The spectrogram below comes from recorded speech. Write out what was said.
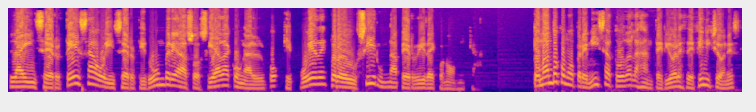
la incerteza o incertidumbre asociada con algo que puede producir una pérdida económica. Tomando como premisa todas las anteriores definiciones,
